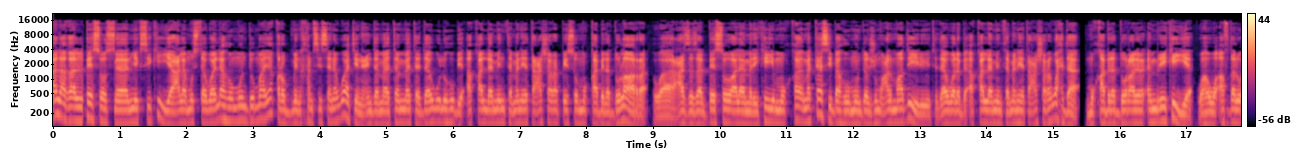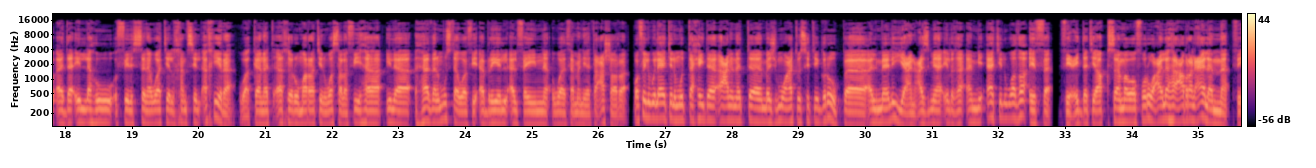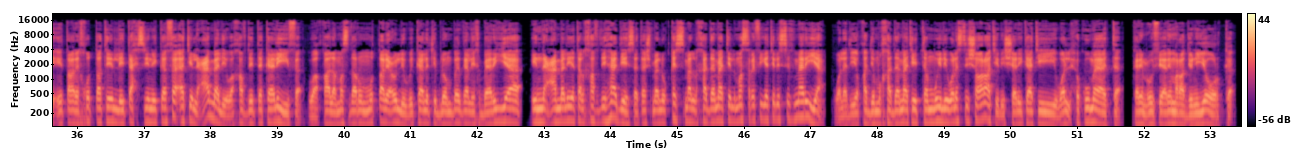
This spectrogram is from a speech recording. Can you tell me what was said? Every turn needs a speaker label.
Speaker 1: بلغ البيسو المكسيكي على مستوى له منذ ما يقرب من خمس سنوات عندما تم تداوله بأقل من 18 بيسو مقابل الدولار. وعزز البيسو الأمريكي مكاسبه منذ الجمعة الماضي ليتداول بأقل من 18 وحدة مقابل الدولار الأمريكي وهو أفضل أداء له في السنوات الخمس الأخيرة. وكانت آخر مرة وصل فيها إلى هذا المستوى في أبريل 2018 وفي الولايات المتحدة أعلنت مجموعة سيتي جروب المالية عن عزمها إلغاء مئات الوظائف في عدة أقسام وفروع لها عبر العالم في إطار خطة لتحسين كفاءة العمل وخفض التكاليف. وقال مصدر مطلع لوكالة بلومبرغ الإخبارية إن عملية الخفض هذه ستشمل قسم الخدمات المصرفية الاستثمارية والذي يقدم خدمات التمويل والاستشارات للشركات والحكومات. كريم عوفير راديو نيويورك.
